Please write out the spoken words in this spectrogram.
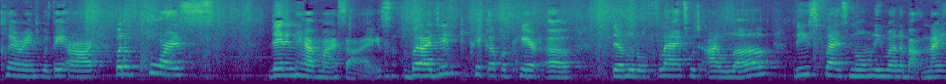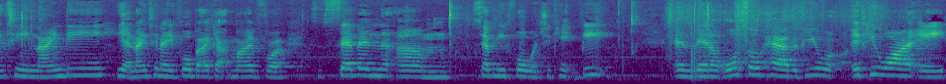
clearance, what they are, but of course they didn't have my size. But I did pick up a pair of their little flats, which I love. These flats normally run about 1990, yeah, 1994, but I got mine for 774, um, which you can't beat. And then I also have, if you if you are a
